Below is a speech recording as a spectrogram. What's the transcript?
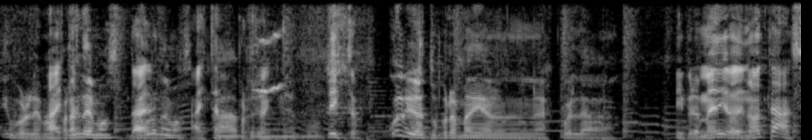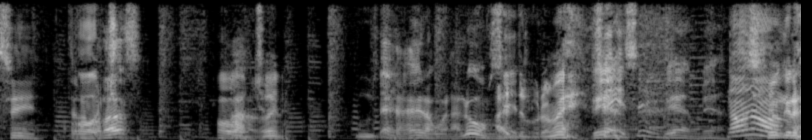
Sin problema, Ahí está. aprendemos, Dale, aprendemos. Ahí está, Aprendemos. perfecto. Listo. ¿Cuál era tu promedio en la escuela? ¿Mi promedio de notas? Sí, ¿te lo Ocho. acordás? Ah, Ocho. bueno. Uy, Era, era buen alumno. alto promedio. Bien, Sí, sí. bien, bien. No, no. Yo creo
